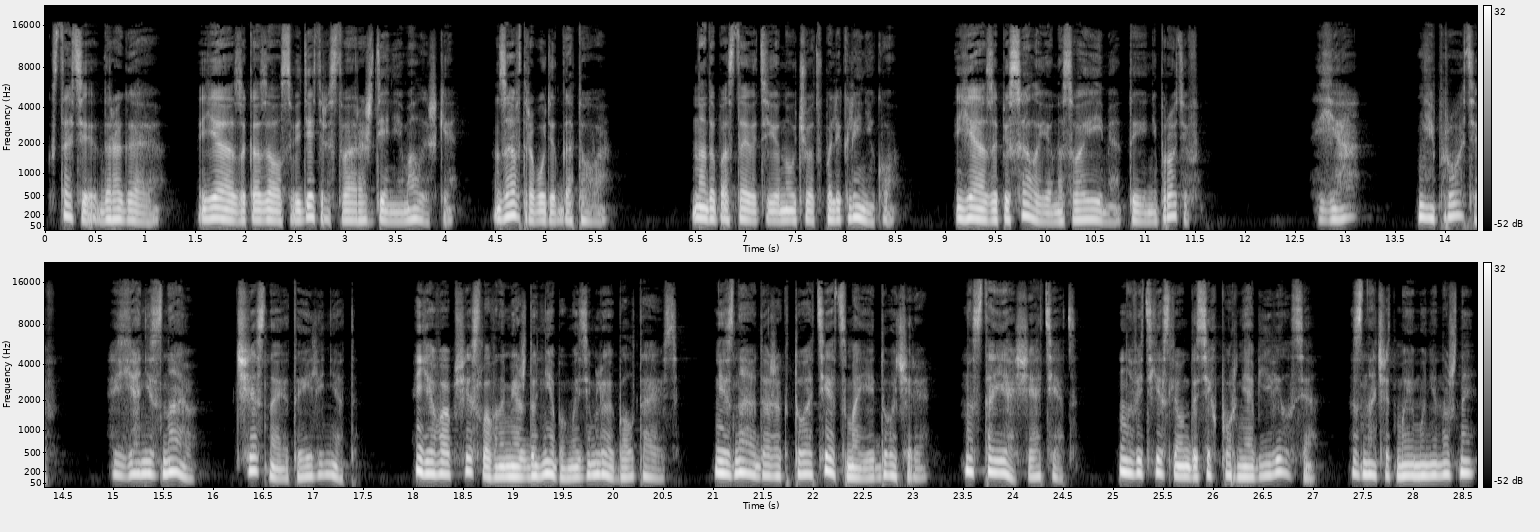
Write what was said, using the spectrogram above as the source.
Кстати, дорогая, я заказал свидетельство о рождении малышки. Завтра будет готово. Надо поставить ее на учет в поликлинику. Я записал ее на свое имя. Ты не против? Я? Не против. Я не знаю, честно это или нет. Я вообще словно между небом и землей болтаюсь. Не знаю даже, кто отец моей дочери. Настоящий отец. Но ведь если он до сих пор не объявился, значит, мы ему не нужны.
